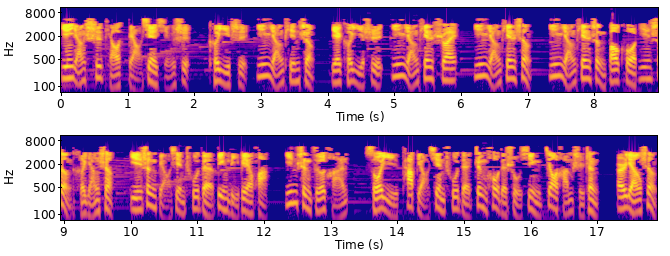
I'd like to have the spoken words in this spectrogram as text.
阴阳失调表现形式可以是阴阳偏盛，也可以是阴阳偏衰。阴阳偏盛，阴阳偏盛包括阴盛和阳盛。阴盛表现出的病理变化，阴盛则寒，所以它表现出的症候的属性叫寒实症；而阳盛，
